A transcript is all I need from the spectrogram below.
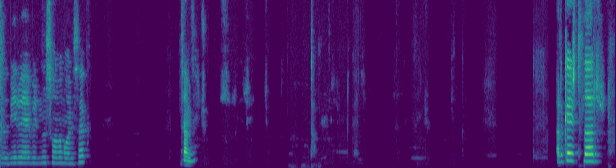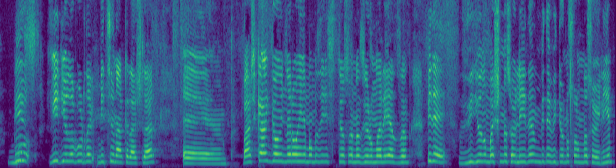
1 ve 1'ini sonra mı oynasak? Tamam. Arkadaşlar Bu videoda burada bitsin arkadaşlar. Ee, başka hangi oyunları oynamamızı istiyorsanız yorumlara yazın. Bir de videonun başında söyledim. Bir de videonun sonunda söyleyeyim.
